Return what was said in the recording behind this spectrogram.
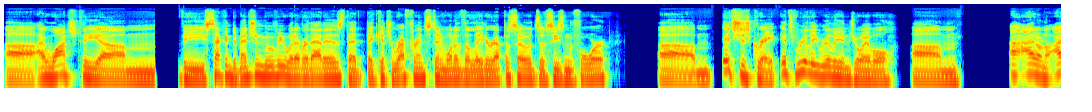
uh, I watched the um, the second dimension movie, whatever that is, that that gets referenced in one of the later episodes of season four. Um, it's just great. It's really really enjoyable. Um, I, I don't know. I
